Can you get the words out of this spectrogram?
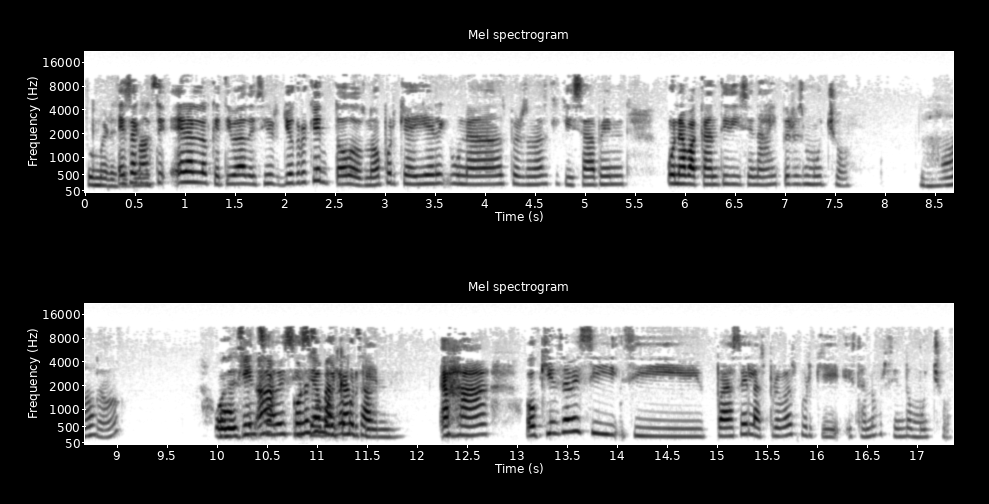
Tú mereces Exacto, era lo que te iba a decir. Yo creo que en todos, ¿no? Porque hay algunas personas que quizá ven una vacante y dicen, ay, pero es mucho. Ajá. ¿No? O, quién ah, sabe si sea bueno porque... Ajá. O quién sabe si, si pase las pruebas porque están ofreciendo mucho.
